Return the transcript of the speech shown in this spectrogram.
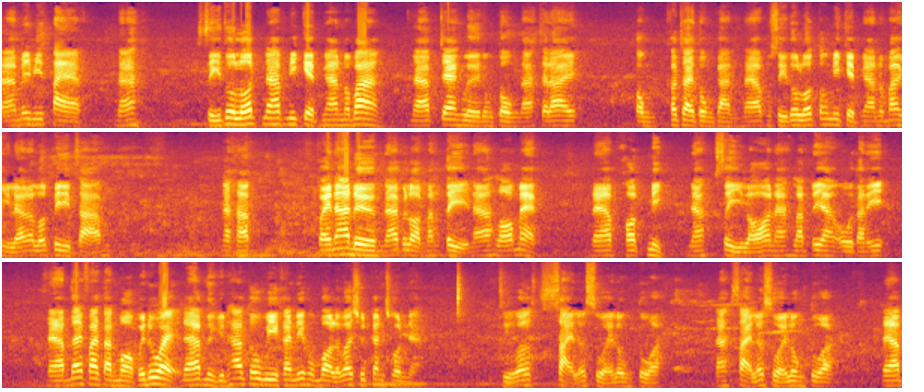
นะไม่มีแตกนะ สีตัวรถนะครับมีเก็บงานมาบ้างนะครับ แจ้งเลยตรงๆนะจะได้ตรงเข้าใจตรงกันนะครับสีตัวรถต้องมีเก็บงานมาบ้างอยู่แล้วนะรถปี13นะครับไฟหน้าเดิมนะเป็นหลอดมันตินะล้อแม็กนะครับคอสมิกนะสี่ล้อนะรัดด้วยยางโอตานี้นะครับได้ไฟตัดหมอกไปด้วยนะครับ1.5 ตัว V คันนี้ผมบอกเลยว่าชุดกันชนเนี่ย ถือว่าใส่แล้วสวยลงตัวนะใส่แล้วสวยลงตัวนะครับ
